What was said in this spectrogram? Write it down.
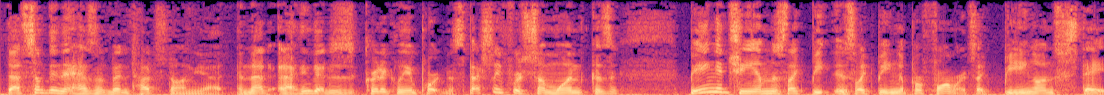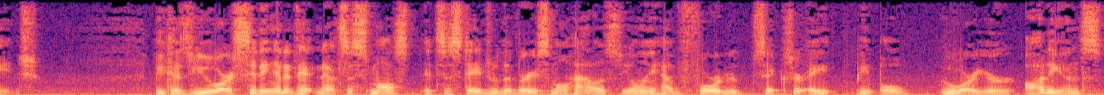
That's something that hasn't been touched on yet, and that and I think that is critically important, especially for someone because being a GM is like be, is like being a performer. It's like being on stage because you are sitting at a now it's a small it's a stage with a very small house. You only have four to six or eight people who are your audience,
